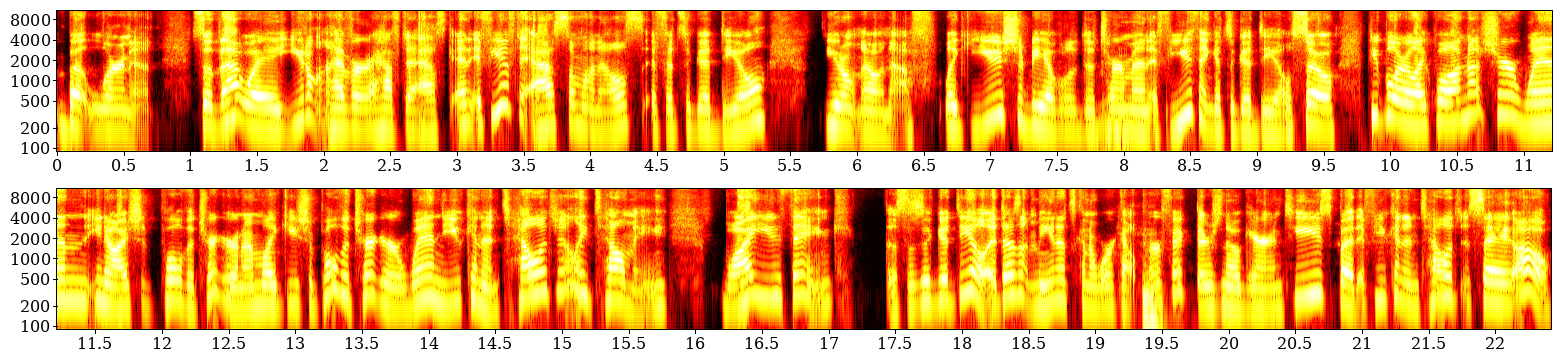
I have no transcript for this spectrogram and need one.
but learn it so that way you don't ever have to ask and if you have to ask someone else if it's a good deal you don't know enough like you should be able to determine if you think it's a good deal so people are like well i'm not sure when you know i should pull the trigger and i'm like you should pull the trigger when you can intelligently tell me why you think this is a good deal. It doesn't mean it's going to work out hmm. perfect. There's no guarantees, but if you can intelligently say, "Oh,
